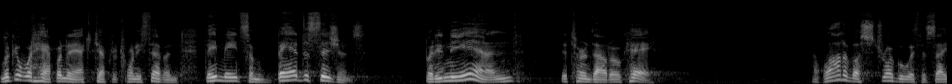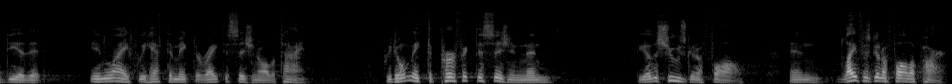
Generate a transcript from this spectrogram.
Look at what happened in Acts chapter 27. They made some bad decisions but in the end, it turns out okay. A lot of us struggle with this idea that in life we have to make the right decision all the time. If we don't make the perfect decision, then the other shoe's going to fall and life is going to fall apart.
